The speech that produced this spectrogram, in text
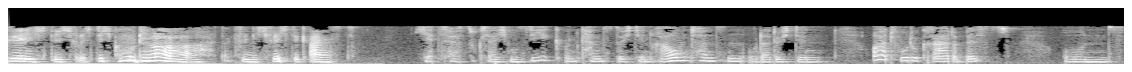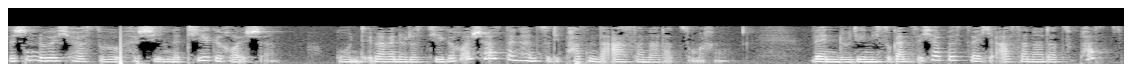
richtig, richtig gut. Ah, da kriege ich richtig Angst. Jetzt hörst du gleich Musik und kannst durch den Raum tanzen oder durch den Ort, wo du gerade bist. Und zwischendurch hörst du verschiedene Tiergeräusche. Und immer wenn du das Tiergeräusch hörst, dann kannst du die passende Asana dazu machen. Wenn du dir nicht so ganz sicher bist, welche Asana dazu passt,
